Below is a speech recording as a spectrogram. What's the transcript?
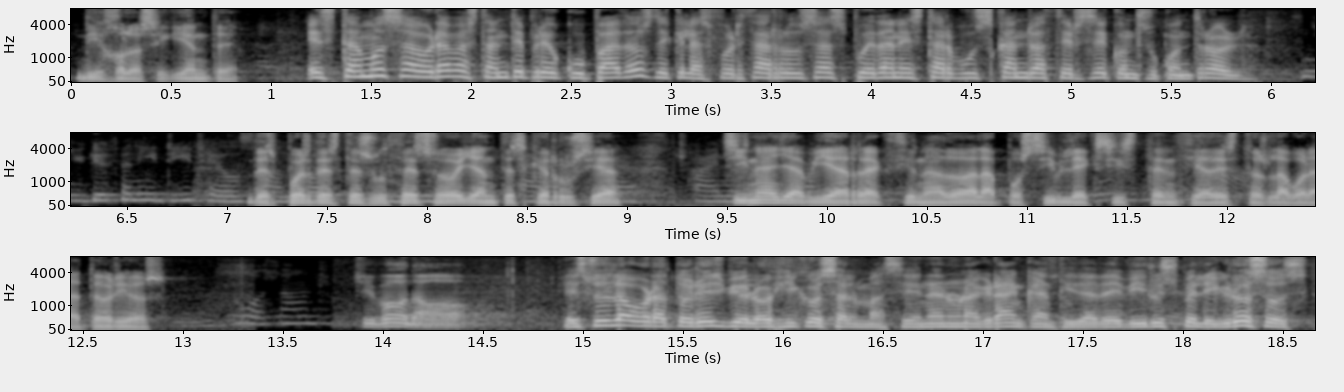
dijo lo siguiente. Estamos ahora bastante preocupados de que las fuerzas rusas puedan estar buscando hacerse con su control. Después de este suceso y antes que Rusia, China ya había reaccionado a la posible existencia de estos laboratorios. Estos laboratorios biológicos almacenan una gran cantidad de virus peligrosos.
